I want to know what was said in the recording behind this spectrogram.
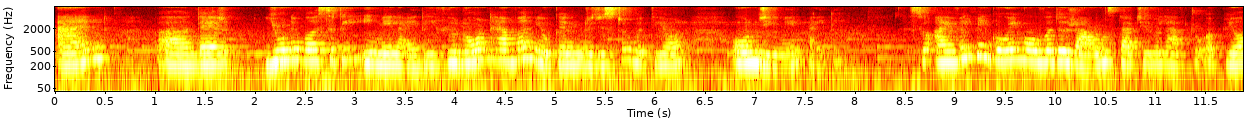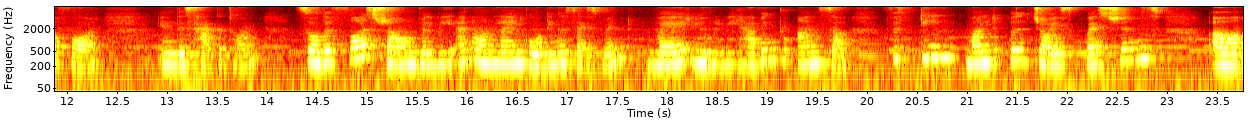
and uh, their university email ID. If you don't have one, you can register with your own Gmail ID. So I will be going over the rounds that you will have to appear for in this hackathon. So the first round will be an online coding assessment where you will be having to answer 15 multiple choice questions uh,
